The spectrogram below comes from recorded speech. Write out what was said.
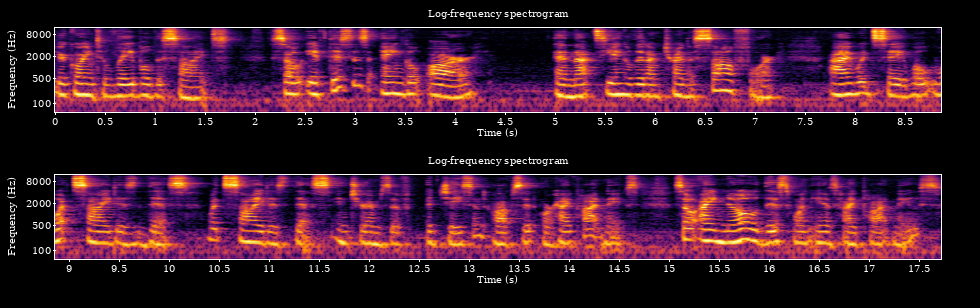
you're going to label the sides. So if this is angle R, and that's the angle that I'm trying to solve for, I would say, well, what side is this? What side is this in terms of adjacent, opposite, or hypotenuse? So I know this one is hypotenuse.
